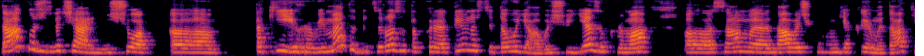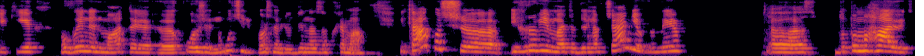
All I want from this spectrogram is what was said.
Також, звичайно, що такі ігрові методи це розвиток креативності та уяви, що є, зокрема, саме навичками м'якими, так, які повинен мати е, кожен учень, кожна людина, зокрема. І також е, ігрові методи навчання вони е, допомагають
